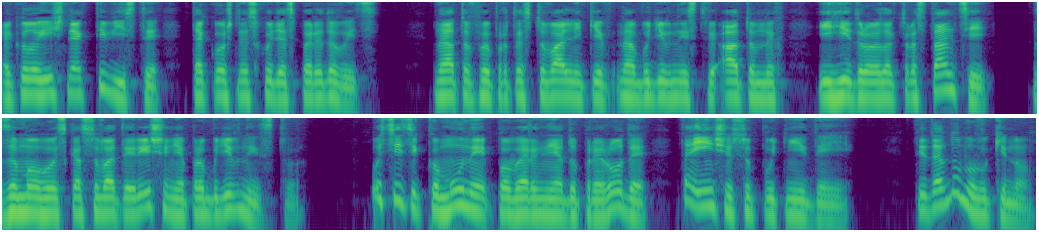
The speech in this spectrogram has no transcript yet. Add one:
екологічні активісти також не сходять з передовиць, натовпи протестувальників на будівництві атомних і гідроелектростанцій вимогою скасувати рішення про будівництво. Усі ці комуни, повернення до природи та інші супутні ідеї. Ти давно був у кіно?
